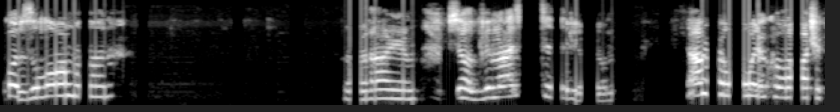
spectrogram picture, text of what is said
Код зломан. Збираємо. Все, 12 миллионов. Я довольно короче,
